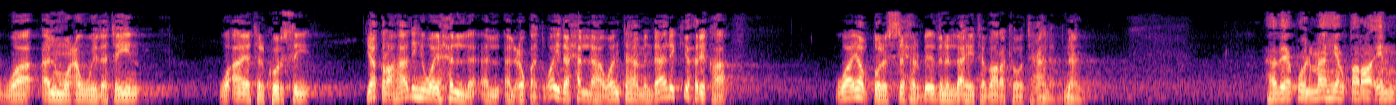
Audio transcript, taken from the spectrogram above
والمعوذتين وآية الكرسي. يقرأ هذه ويحل العقد وإذا حلها وانتهى من ذلك يحرقها ويبطل السحر بإذن الله تبارك وتعالى. نعم. هذا يقول ما هي القرائن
